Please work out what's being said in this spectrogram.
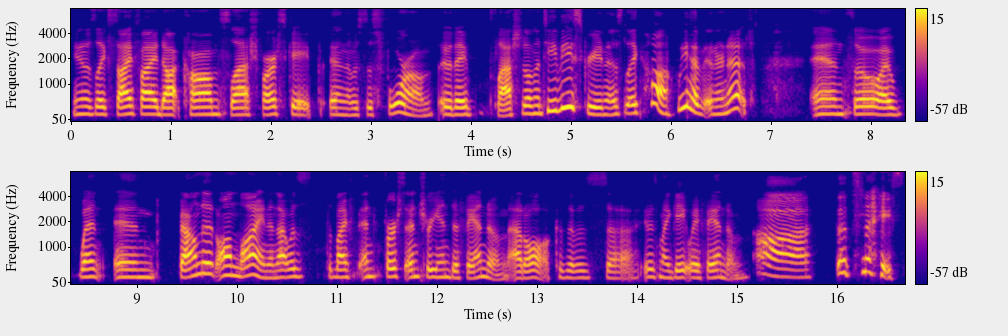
You know, it was like sci-fi.com slash Farscape, and it was this forum. They flashed it on the TV screen, and it was like, huh, we have internet. And so I went and found it online, and that was my first entry into fandom at all because it was uh, it was my gateway fandom. Ah, that's nice.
